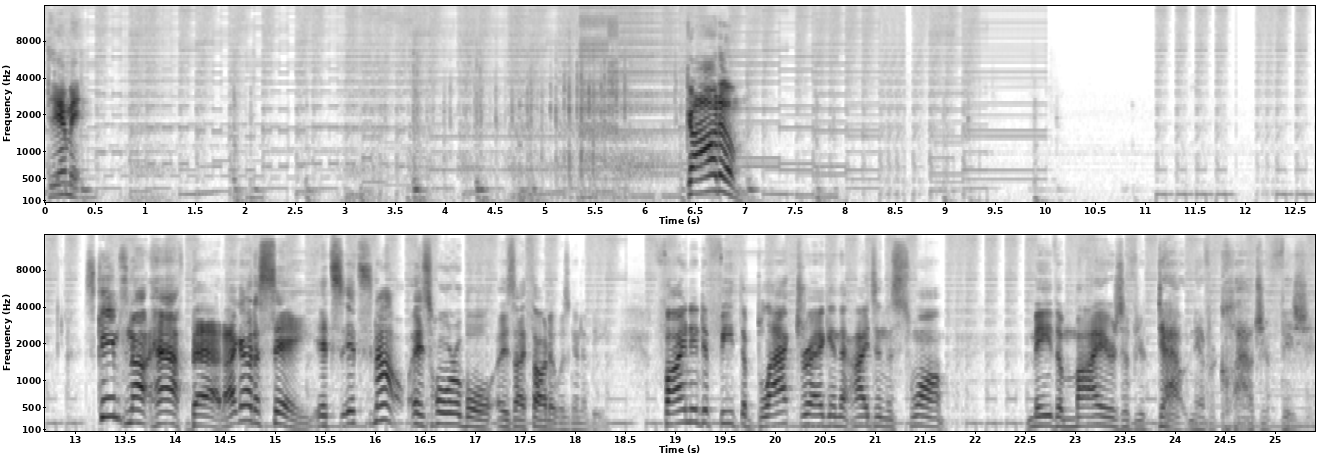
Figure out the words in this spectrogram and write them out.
Damn it. Got him. This game's not half bad. I gotta say, it's it's not as horrible as I thought it was gonna be. Find and defeat the black dragon that hides in the swamp. May the mires of your doubt never cloud your vision.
